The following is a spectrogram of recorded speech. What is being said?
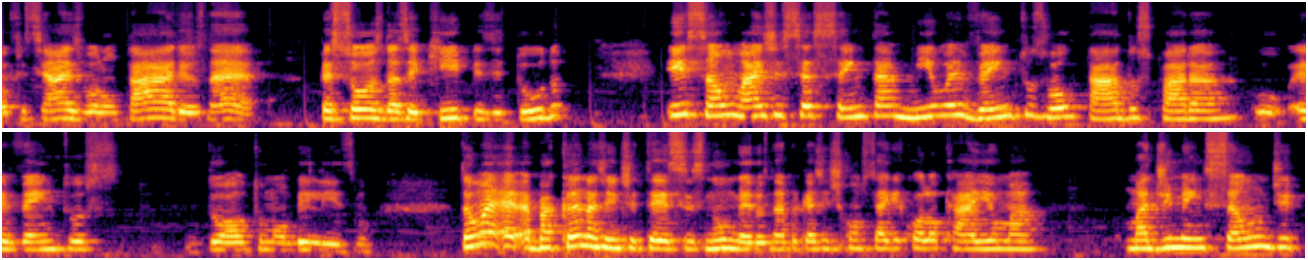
oficiais, voluntários, né, pessoas das equipes e tudo. E são mais de 60 mil eventos voltados para o, eventos do automobilismo. Então é, é, bacana a gente ter esses números, né? Porque a gente consegue colocar aí uma, uma dimensão de,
